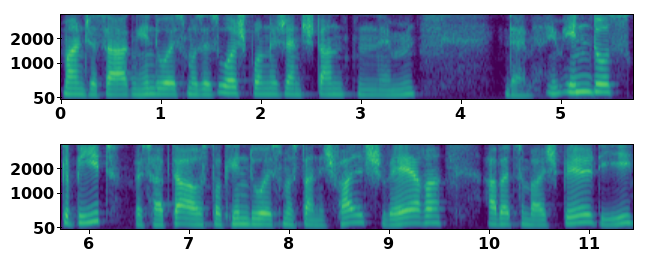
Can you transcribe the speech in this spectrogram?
Manche sagen, Hinduismus ist ursprünglich entstanden im im Indusgebiet, weshalb der Ausdruck Hinduismus da nicht falsch wäre, aber zum Beispiel die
